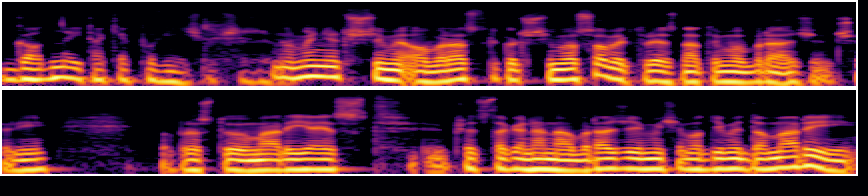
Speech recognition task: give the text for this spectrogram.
godne i tak, jak powinniśmy przeżywać. No my nie czcimy obraz, tylko czcimy osobę, która jest na tym obrazie, czyli po prostu Maryja jest przedstawiona na obrazie i my się modlimy do Maryi,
